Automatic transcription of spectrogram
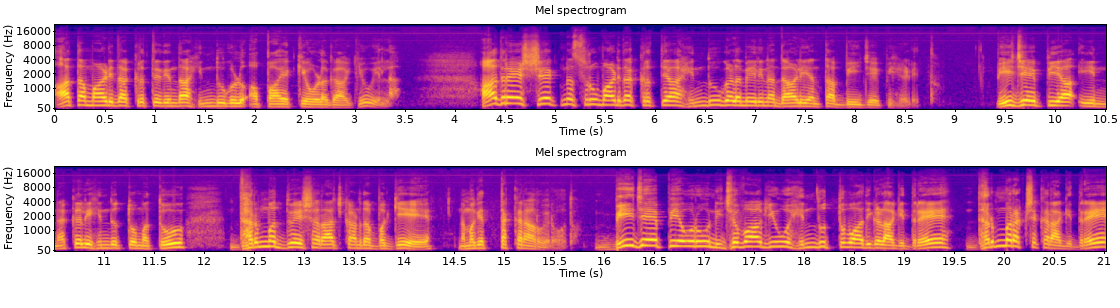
ಆತ ಮಾಡಿದ ಕೃತ್ಯದಿಂದ ಹಿಂದೂಗಳು ಅಪಾಯಕ್ಕೆ ಒಳಗಾಗಿಯೂ ಇಲ್ಲ. ಆದರೆ ಶೇಖ್ ನಸ್ರು ಮಾಡಿದ ಕೃತ್ಯ ಹಿಂದೂಗಳ ಮೇಲಿನ ದಾಳಿ ಅಂತ ಬಿಜೆಪಿ ಹೇಳಿತ್ತು. ಬಿಜೆಪಿಯ ಈ ನಕಲಿ ಹಿಂದುತ್ವ ಮತ್ತು ಧರ್ಮದ್ವೇಷ ರಾಜಕಾರಣದ ಬಗ್ಗೆ ನಮಗೆ ತಕರಾರು ಜೆ ಪಿಯವರು ನಿಜವಾಗಿಯೂ ಹಿಂದುತ್ವವಾದಿಗಳಾಗಿದ್ದರೆ ಧರ್ಮ ರಕ್ಷಕರಾಗಿದ್ದರೆ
